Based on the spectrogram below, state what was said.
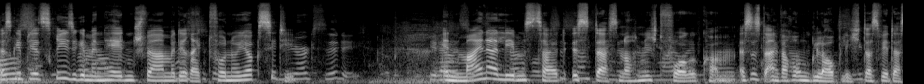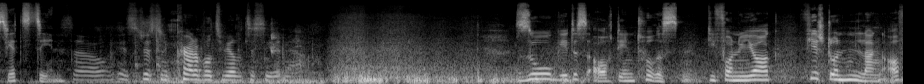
Es gibt jetzt riesige Menhaden-Schwärme direkt vor New York City. In meiner Lebenszeit ist das noch nicht vorgekommen. Es ist einfach unglaublich, dass wir das jetzt sehen. So geht es auch den Touristen, die von New York vier Stunden lang auf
